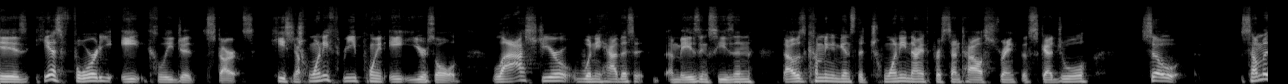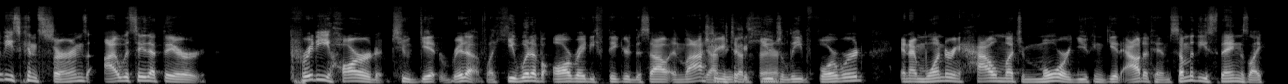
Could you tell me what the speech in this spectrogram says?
is he has 48 collegiate starts. He's yep. 23.8 years old. Last year, when he had this amazing season, that was coming against the 29th percentile strength of schedule. So, some of these concerns, I would say that they're pretty hard to get rid of. Like he would have already figured this out. And last yeah, year, he took a huge leap forward. And I'm wondering how much more you can get out of him. Some of these things, like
